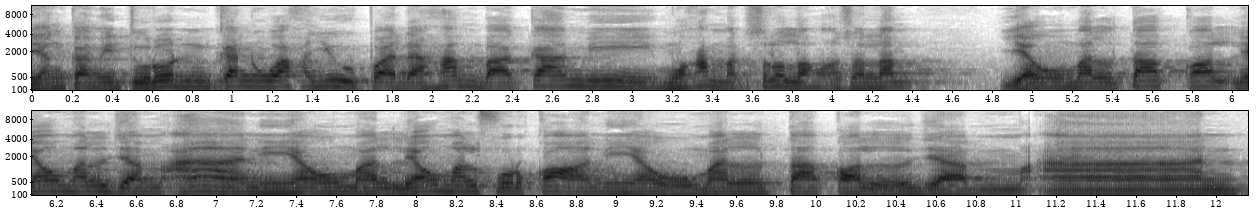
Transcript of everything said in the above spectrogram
yang kami turunkan wahyu pada hamba kami Muhammad sallallahu alaihi wasallam Yaumal taqal yaumal jam'ani yaumal yaumal furqani yaumal taqal jam'an.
